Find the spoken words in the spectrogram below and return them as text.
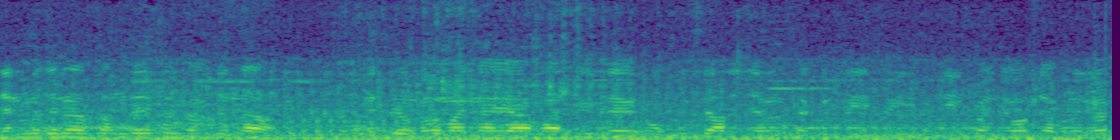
ജന്മദിന സന്ദേശം നൽകുന്ന ഏറ്റവും ബഹുമാനായ പാർട്ടിയുടെ officer general secretary Shri Stephen George അവറുകൾ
